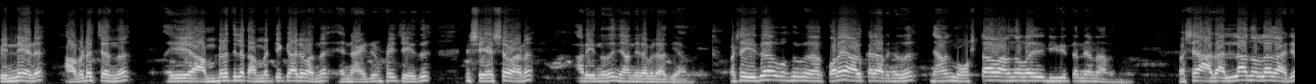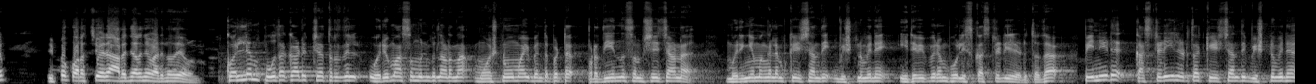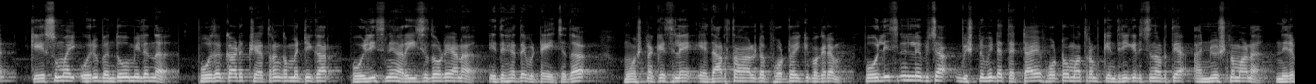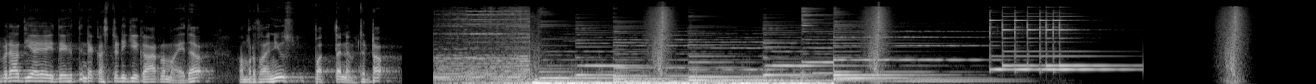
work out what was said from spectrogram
പിന്നീട് അവിടെ ചെന്ന് ഈ അമ്പലത്തിലെ കമ്മിറ്റിക്കാർ വന്ന് എന്നെ ഐഡന്റിഫൈ ചെയ്ത് ശേഷമാണ് അറിയുന്നത് ഞാൻ നിരപരാധിയാണ്. പക്ഷേ ഇത് കുറേ ആൾക്കാർ അറിഞ്ഞത് ഞാൻ മോഷ്ടാവാണെന്നുള്ള രീതിയിൽ തന്നെയാണ് അറിഞ്ഞത്. പക്ഷേ അതല്ല എന്നുള്ള കാര്യം ഇപ്പൊ കുറച്ചുപേര് അറിഞ്ഞറിഞ്ഞ് വരുന്നതേ ഉള്ളൂ. കൊല്ലം പൂതക്കാട് ക്ഷേത്രത്തിൽ ഒരു മാസം മുൻപ് നടന്ന മോഷണവുമായി ബന്ധപ്പെട്ട് പ്രതിയെന്ന് സംശയിച്ചാണ് മുരിങ്ങമംഗലം കീഴ്ശാന്തി വിഷ്ണുവിനെ ഇരവിപുരം പോലീസ് കസ്റ്റഡിയിലെടുത്തത്. പിന്നീട് കസ്റ്റഡിയിലെടുത്ത കീഴ്ശാന്തി വിഷ്ണുവിന് കേസുമായി ഒരു ബന്ധവുമില്ലെന്ന് പൂതക്കാട് ക്ഷേത്രം കമ്മിറ്റിക്കാർ പോലീസിനെ അറിയിച്ചതോടെയാണ് ഇദ്ദേഹത്തെ വിട്ടയച്ചത്. മോഷണക്കേസിലെ യഥാർത്ഥ ആളുടെ ഫോട്ടോയ്ക്ക് പകരം പോലീസിന് ലഭിച്ച വിഷ്ണുവിന്റെ തെറ്റായ ഫോട്ടോ മാത്രം കേന്ദ്രീകരിച്ച് നടത്തിയ അന്വേഷണമാണ് നിരപരാധിയായ ഇദ്ദേഹത്തിന്റെ കസ്റ്റഡിക്ക് കാരണമായത്. അമൃത ന്യൂസ് പത്തനംതിട്ട.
